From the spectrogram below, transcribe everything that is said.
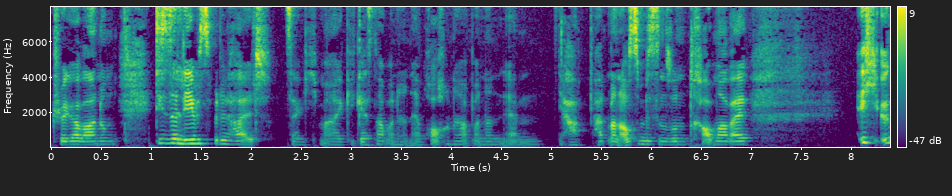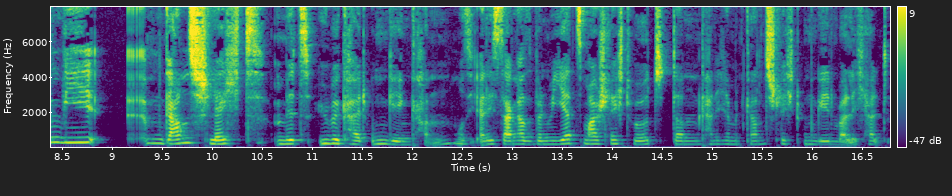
Triggerwarnung, diese Lebensmittel halt, sag ich mal, gegessen habe und dann erbrochen habe. Und dann, ähm, ja, hat man auch so ein bisschen so ein Trauma, weil ich irgendwie ähm, ganz schlecht mit Übelkeit umgehen kann, muss ich ehrlich sagen. Also wenn mir jetzt mal schlecht wird, dann kann ich damit ganz schlecht umgehen, weil ich halt,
